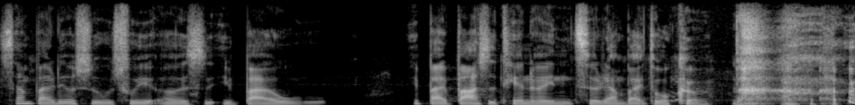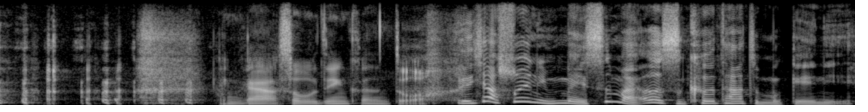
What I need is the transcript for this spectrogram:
三百六十五除以二是一百五，一百八十天而已。你吃两百多克，应该啊，说不定更多。等一下，所以你每次买二十颗，他怎么给你？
